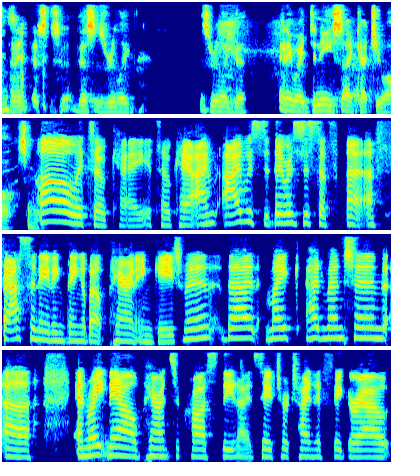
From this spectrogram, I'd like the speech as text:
I think this is this is really this is really good. Anyway, Denise, I cut you off. Sorry. Oh, it's okay. It's okay. I'm. I was. There was just a, a fascinating thing about parent engagement that Mike had mentioned. Uh, and right now, parents across the United States are trying to figure out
